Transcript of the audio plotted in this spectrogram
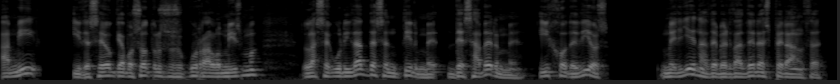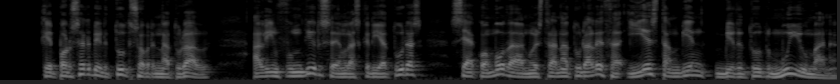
A mí, y deseo que a vosotros os ocurra lo mismo, la seguridad de sentirme, de saberme, hijo de Dios, me llena de verdadera esperanza, que por ser virtud sobrenatural, al infundirse en las criaturas, se acomoda a nuestra naturaleza y es también virtud muy humana.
